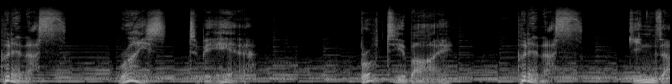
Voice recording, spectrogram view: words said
Put in us. Rice to be here. Brought to you by Put in us. Ginza.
